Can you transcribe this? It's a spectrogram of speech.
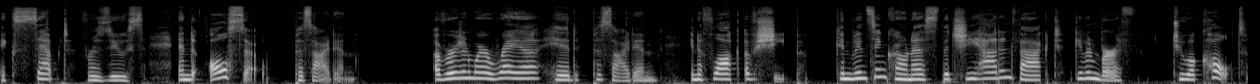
except for Zeus and also Poseidon. A version where Rhea hid Poseidon in a flock of sheep, convincing Cronus that she had in fact given birth to a colt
